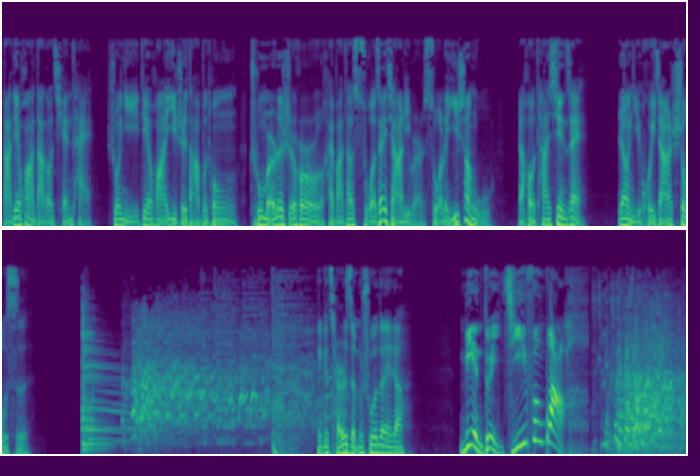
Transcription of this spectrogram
打电话打到前台，说你电话一直打不通，出门的时候还把他锁在家里边锁了一上午，然后他现在让你回家受死。那个词儿怎么说的来着？面对疾风吧。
